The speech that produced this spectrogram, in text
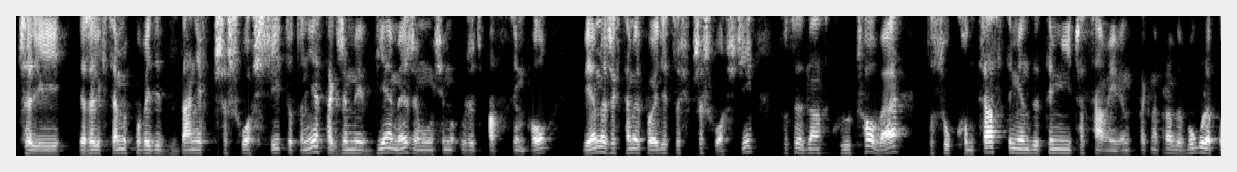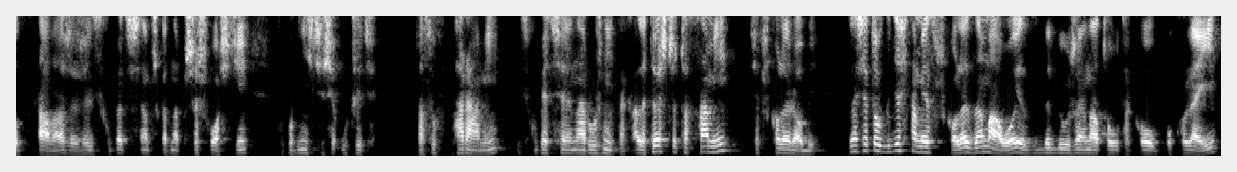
Czyli jeżeli chcemy powiedzieć zdanie w przeszłości, to to nie jest tak, że my wiemy, że my musimy użyć past simple, wiemy, że chcemy powiedzieć coś w przeszłości. To, co jest dla nas kluczowe, to są kontrasty między tymi czasami, więc tak naprawdę w ogóle podstawa, że jeżeli skupiacie się na przykład na przeszłości, to powinniście się uczyć czasów parami i skupiać się na różnicach, ale to jeszcze czasami się w szkole robi. W sensie to gdzieś tam jest w szkole, za mało, jest zbyt duże na tą taką po kolei,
